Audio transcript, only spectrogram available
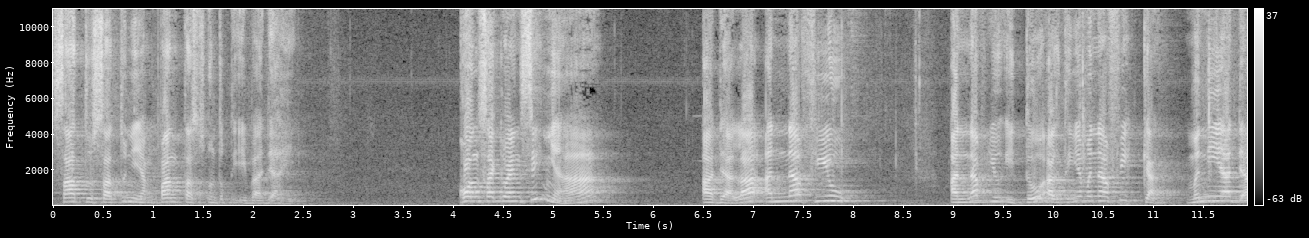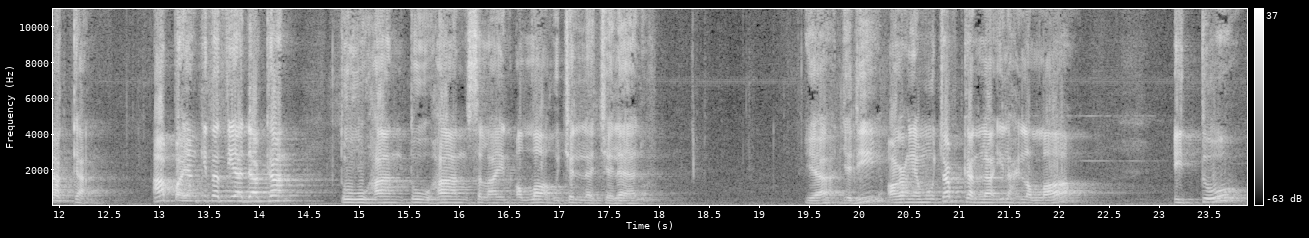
satu-satunya yang pantas untuk diibadahi. Konsekuensinya adalah an-nafyu. An-nafyu itu artinya menafikan, meniadakan. Apa yang kita tiadakan? Tuhan-Tuhan selain Allah Jalla Jalaluh. Ya, jadi orang yang mengucapkan la ilaha illallah itu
